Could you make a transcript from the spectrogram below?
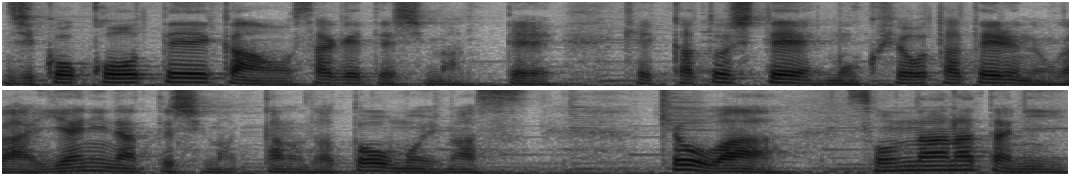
自己肯定感を下げてしまって結果として目標を立てるのが嫌になってしまったのだと思います。今日はそんなあなたに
